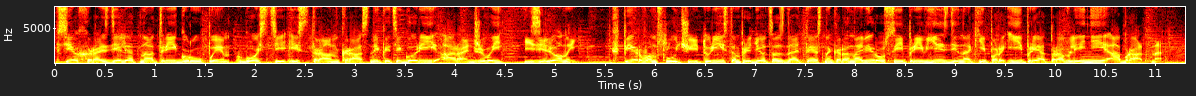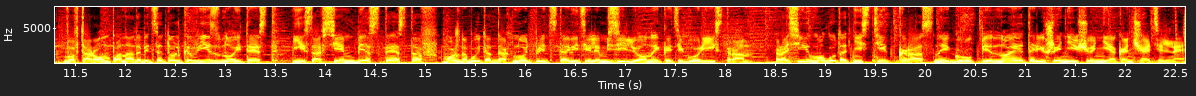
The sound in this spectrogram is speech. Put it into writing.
Всех разделят на три группы – гости из стран красной категории, оранжевой и зеленой. В первом случае туристам придется сдать тест на коронавирус и при въезде на Кипр, и при отправлении обратно. Во втором понадобится только въездной тест. И совсем без тестов можно будет отдохнуть представителям зеленой категории стран. Россию могут отнести к красной группе, но это решение еще не окончательное.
